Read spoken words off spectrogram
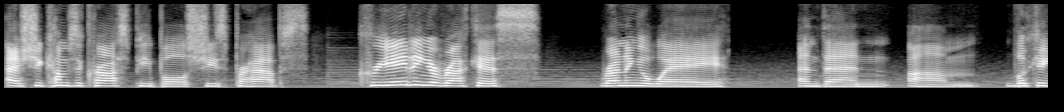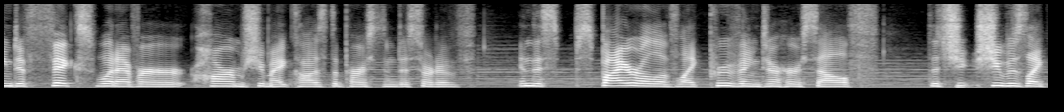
as she comes across people, she's perhaps creating a ruckus, running away, and then um, looking to fix whatever harm she might cause the person to sort of in this spiral of like proving to herself that she she was like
